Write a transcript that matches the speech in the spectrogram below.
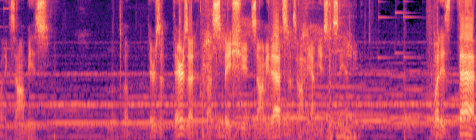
like zombies. Oh, there's a there's a, a space shoot zombie. That's a zombie I'm used to seeing. What is that?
